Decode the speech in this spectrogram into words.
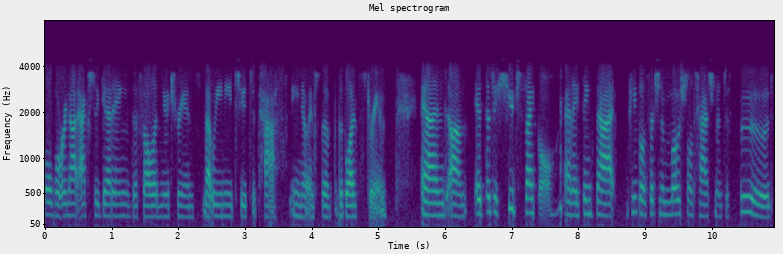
full but we're not actually getting the solid nutrients that we need to to pass you know into the the bloodstream. And um it's such a huge cycle and I think that people have such an emotional attachment to food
